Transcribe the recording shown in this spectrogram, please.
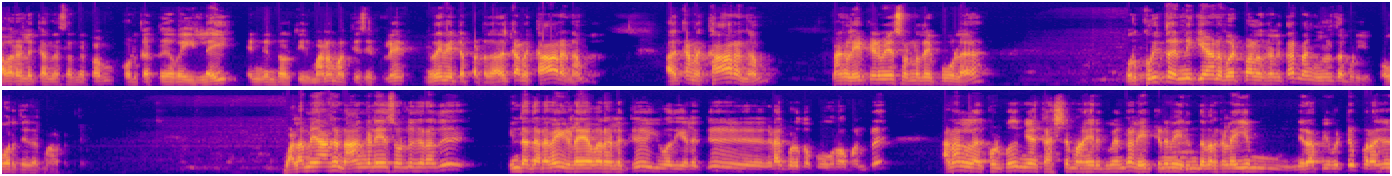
அவர்களுக்கு அந்த சந்தர்ப்பம் கொடுக்க தேவையில்லை என்கின்ற ஒரு தீர்மானம் மத்திய செயற்குள்ளே நிறைவேற்றப்பட்டது. அதற்கான காரணம் அதற்கான காரணம் நாங்கள் ஏற்கனவே சொன்னதைப் போல ஒரு குறித்த எண்ணிக்கையான வேட்பாளர்களை தான் நாங்கள் நிறுத்த முடியும் ஒவ்வொரு தேர்தல் மாவட்டத்திலும். வளமையாக நாங்களே சொல்லுகிறது இந்த தடவை இளையவர்களுக்கு யுவதிகளுக்கு இடம் கொடுக்க போகிறோம் என்று ஆனால் அது கொடுப்பது ஏன் கஷ்டமாக இருக்கும் என்றால் ஏற்கனவே இருந்தவர்களையும் நிரப்பிவிட்டு பிறகு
